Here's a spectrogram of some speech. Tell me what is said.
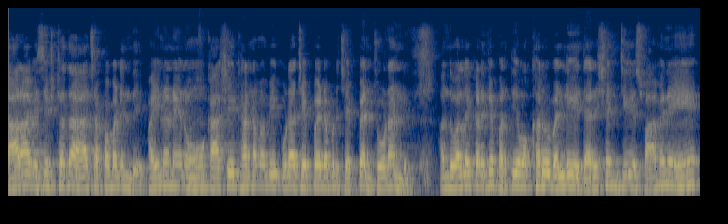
చాలా విశిష్టత చెప్పబడింది. పైన నేను కాశీఖండం అవి కూడా చెప్పేటప్పుడు చెప్పాను. చూడండి. అందువల్ల ఇక్కడికి ప్రతి ఒక్కరూ వెళ్ళి దర్శించి స్వామిని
